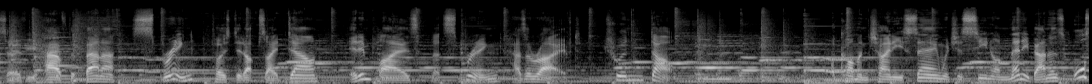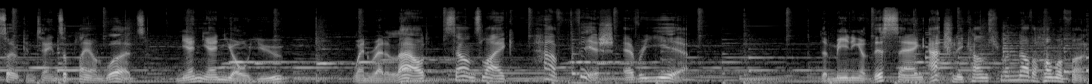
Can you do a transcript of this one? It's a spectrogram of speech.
So if you have the banner spring posted upside down, it implies that spring has arrived. Chun dao. A common Chinese saying which is seen on many banners also contains a play on words, nian nian you yu. When read aloud, sounds like have fish every year. The meaning of this saying actually comes from another homophone.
